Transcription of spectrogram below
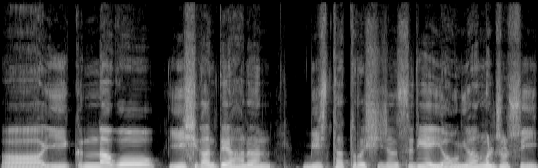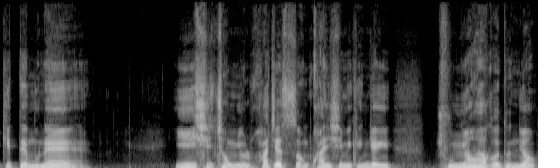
어, 이 끝나고 이 시간대에 하는 미스터트롯 시즌 3에 영향을 줄 수 있기 때문에 이 시청률, 화제성, 관심이 굉장히 중요하거든요.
